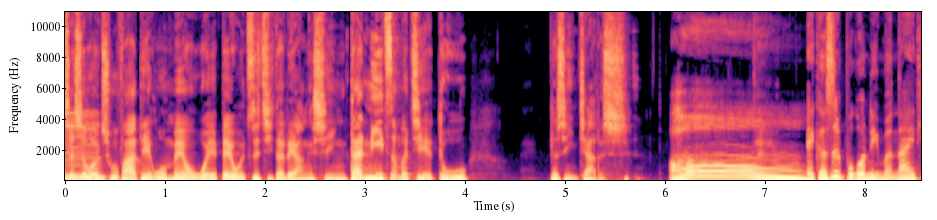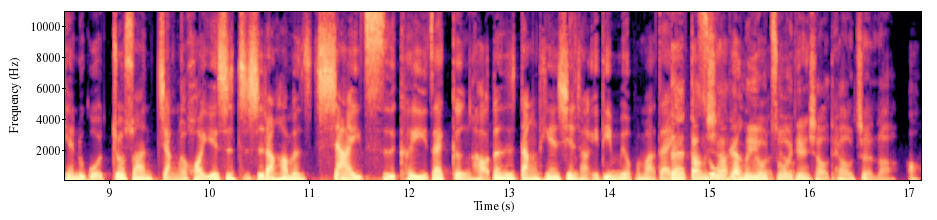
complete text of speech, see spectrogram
这是我出发点，我没有违背我自己的良心，但你怎么解读？那是你家的事哦。对，哎、欸，可是不过你们那一天如果就算讲的话，也是只是让他们下一次可以再更好，但是当天现场一定没有办法再。但是当下他们有做一点小调整啦。哦，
